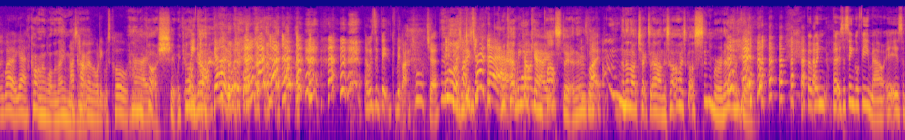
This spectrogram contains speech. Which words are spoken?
We were, yeah. I can't remember what the name was. I can't remember what it was called. Oh my no. gosh, shit, we can't We go. can't go. it was a bit, a bit like torture. It was. like, just- right there. We kept we walking can't go. past it, and it was It's like, like, mm. and then I checked it out, and it's like, oh, it's got a cinema and everything. but when but as a single female, it is a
